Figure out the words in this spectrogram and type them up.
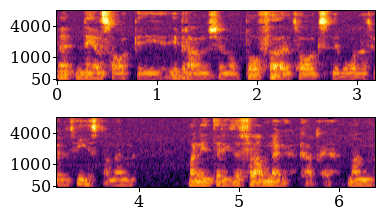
en del saker i, i branschen och på företagsnivå naturligtvis. Då, men man är inte riktigt framme kanske. Man,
